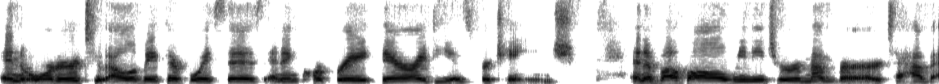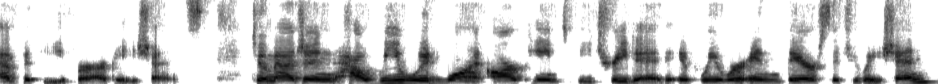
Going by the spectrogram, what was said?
in order to elevate their voices and incorporate their ideas for change. And above all, we need to remember to have empathy for our patients, to imagine how we would want our pain to be treated if we were in their situation.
